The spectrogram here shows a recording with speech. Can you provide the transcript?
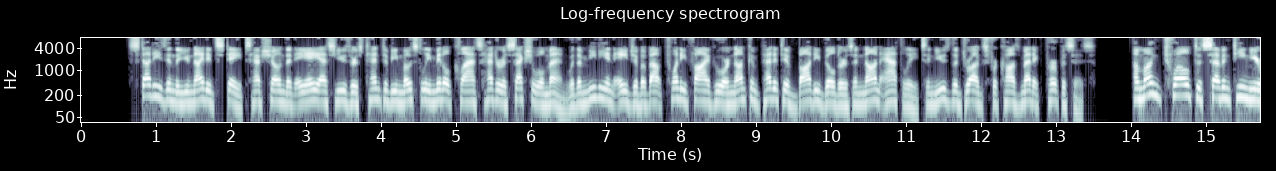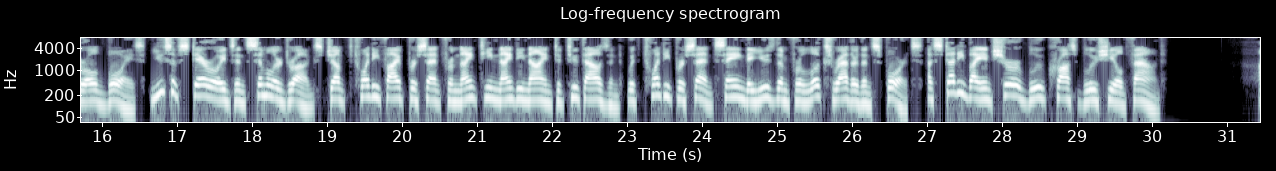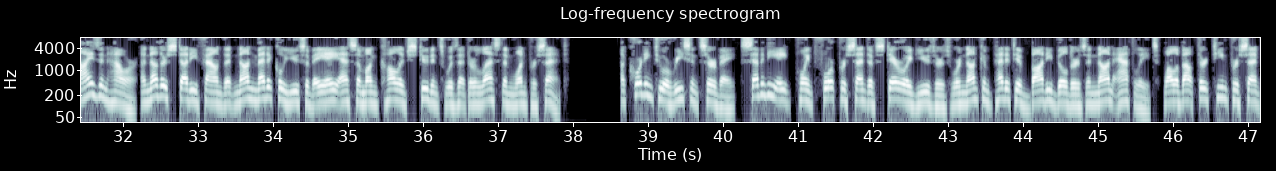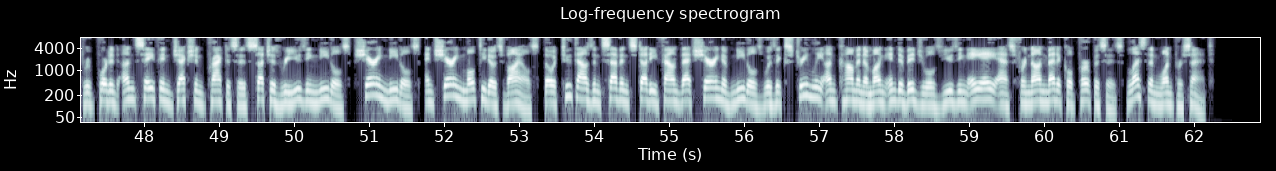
Studies in the United States have shown that AAS users tend to be mostly middle-class heterosexual men with a median age of about 25 who are non-competitive bodybuilders and non-athletes and use the drugs for cosmetic purposes. Among 12 to 17-year-old boys, use of steroids and similar drugs jumped 25% from 1999 to 2000, with 20% saying they use them for looks rather than sports, a study by insurer Blue Cross Blue Shield found. Eisenhower, another study found that non-medical use of AAS among college students was at or less than 1%. According to a recent survey, 78.4% of steroid users were non-competitive bodybuilders and non-athletes, while about 13% reported unsafe injection practices such as reusing needles, sharing needles, and sharing multidose vials, though a 2007 study found that sharing of needles was extremely uncommon among individuals using AAS for non-medical purposes, less than 1%.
